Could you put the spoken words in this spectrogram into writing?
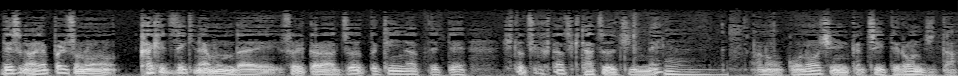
ですがやっぱりその解決できない問題それからずっと気になってて一月二月経つうちにね、あのこう脳死について論じた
